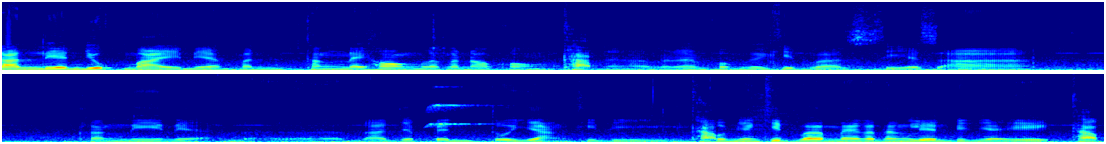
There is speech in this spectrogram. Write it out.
การเรียนยุคใหม่เนี่ยมันทั้งในห้องแล้วก็นอกห้องครับนะครับเพราะฉะนั้นผมก็คิดว่า CSR ครั้งนี้เนี่ยเอ่อน่าจะเป็นตัวอย่างที่ดีครับผมยังคิดว่าแม้กระทั่งเรียนปริญญาเอกครับ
